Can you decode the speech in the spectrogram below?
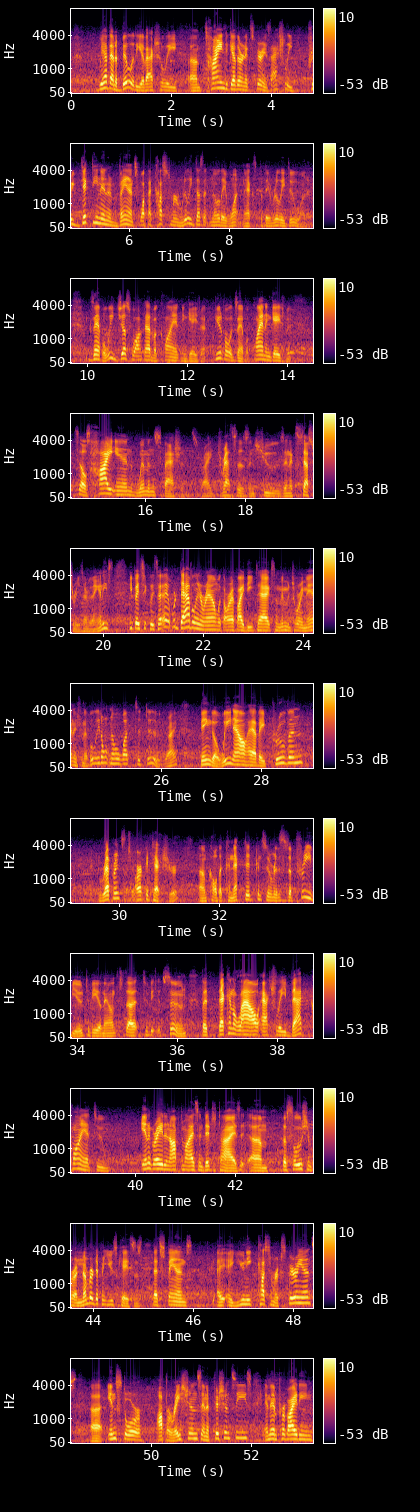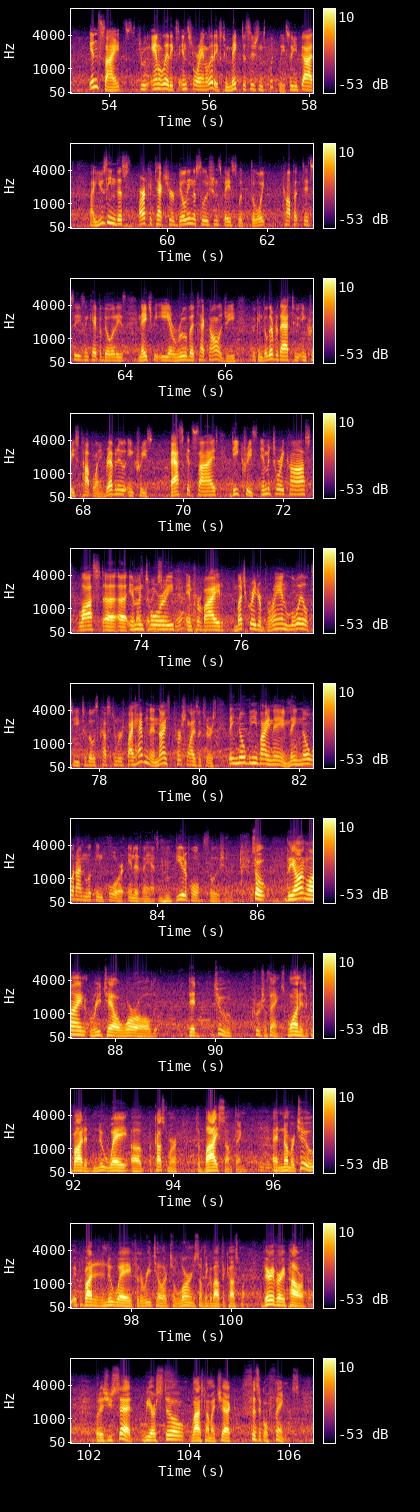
we have that ability of actually um, tying together an experience, actually predicting in advance what the customer really doesn't know they want next, but they really do want it. Example, we just walked out of a client engagement, beautiful example, client engagement, sells high-end women's fashions, right? Dresses and shoes and accessories and everything. And he's, he basically said, hey, we're dabbling around with RFID tags and inventory management, but we don't know what to do, right? Bingo, we now have a proven referenced architecture um, called the Connected Consumer. This is a preview to be announced uh, to be soon, but that can allow actually that client to integrate and optimize and digitize um, the solution for a number of different use cases that spans a, a unique customer experience, uh, in-store operations and efficiencies, and then providing insights through analytics, in-store analytics, to make decisions quickly. So you've got, by using this architecture, building the solutions based with Deloitte competencies and capabilities, and HPE Aruba technology, we can deliver that to increase top line revenue, increase basket size, decrease inventory costs, lost uh, uh, inventory, yeah. and provide much greater brand loyalty to those customers by having a nice personalized experience. They know me by name, they know what I'm looking for in advance. Mm -hmm. Beautiful solution. So, the online retail world did two crucial things. One is it provided a new way of a customer to buy something. And number two, it provided a new way for the retailer to learn something about the customer. Very, very powerful. But as you said, we are still, last time I checked, physical things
